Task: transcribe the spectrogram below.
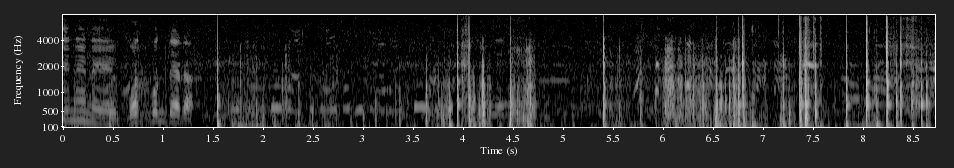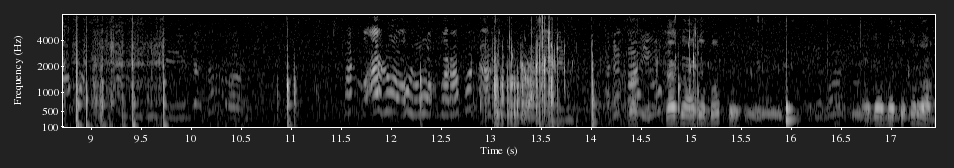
Sini nih, bot pun tiada. Ja- Jaga ada batu. Ada batu kerang.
